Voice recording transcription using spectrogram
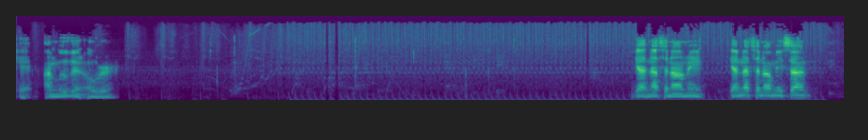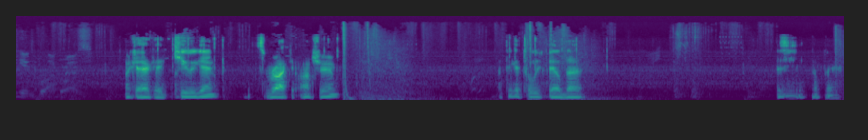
Okay, I'm moving over. Got nothing on me. Got nothing on me, son. Okay, okay. Q again. It's rocket launcher. I think I totally failed that. Is he up there?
